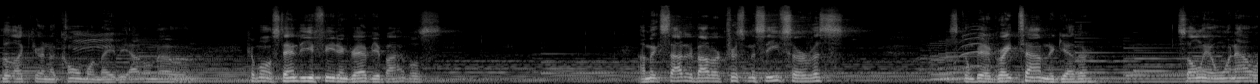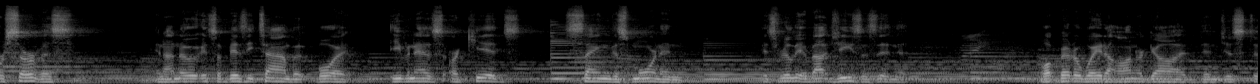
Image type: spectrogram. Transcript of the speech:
look like you're in a coma, maybe. I don't know. Come on, stand to your feet and grab your Bibles. I'm excited about our Christmas Eve service. It's going to be a great time together. It's only a one hour service. And I know it's a busy time, but boy, even as our kids sang this morning, it's really about Jesus, isn't it? What better way to honor God than just to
